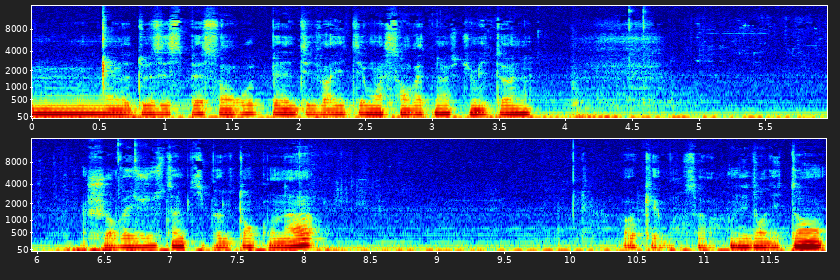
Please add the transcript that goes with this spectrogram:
Hmm, on a deux espèces en route, pénalité de variété moins 129, tu m'étonnes. Je juste un petit peu le temps qu'on a. Ok, bon, ça va, on est dans des temps.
